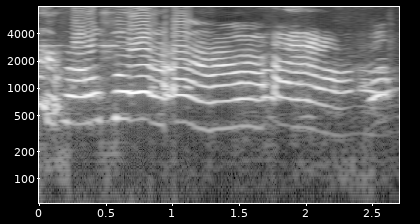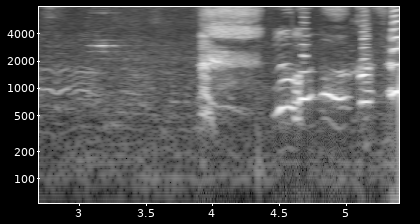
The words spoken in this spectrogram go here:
Ay, Papa! Lumabog ka sa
